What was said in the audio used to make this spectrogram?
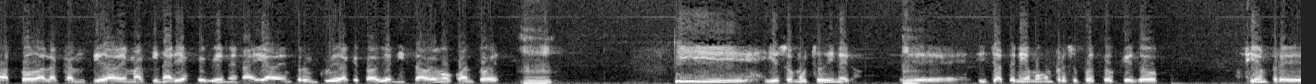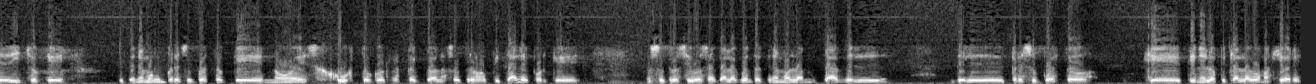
a toda la cantidad de maquinarias que vienen ahí adentro, incluida que todavía ni sabemos cuánto es. Mm. Y, eso es mucho dinero. Mm. Eh, y ya teníamos un presupuesto que yo siempre he dicho que, tenemos un presupuesto que no es justo con respecto a los otros hospitales, porque nosotros, si vos sacás la cuenta, tenemos la mitad del, del presupuesto que tiene el Hospital Lago Maggiore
